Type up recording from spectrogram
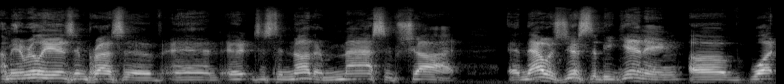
I mean, it really is impressive, and it, just another massive shot. And that was just the beginning of what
